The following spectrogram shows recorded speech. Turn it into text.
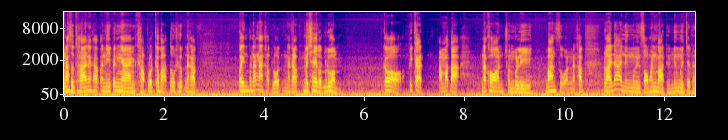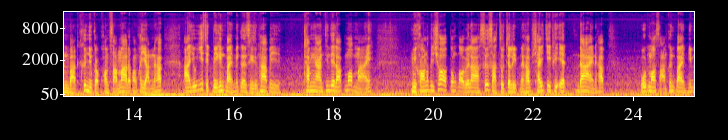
งานสุดท้ายนะครับ อันนี้เป็นงานขับรถกระบะตู้ทึบนะครับ เป็นพนักงานขับรถนะครับ ไม่ใช่รถร่วม ก็พิกัดอมตะ นครชนบุรี บ้านสวนนะครับรายได้ 12,000 บาทถึง 17,000 บาท ขึ้นอยู่กับความสามารถและความขยันนะครับ อายุ 20 ปีขึ้นไปไม่เกิน 45 ปีทำงานที่ได้รับมอบหมาย มีความรับผิดชอบตรงต่อเวลาซื่อสัตย์สุจริตนะครับใช้ GPS ได้นะครับวุฒิม .3 ขึ้นไปมีใบ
